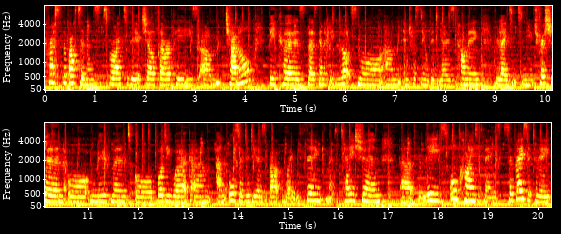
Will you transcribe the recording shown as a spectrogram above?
press the button and subscribe to the Ixchel Therapies um, channel because there's going to be lots more um, interesting videos coming relating to nutrition or movement or body work um, and also videos about the way we think, meditation, uh, beliefs, all kinds of things. So basically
